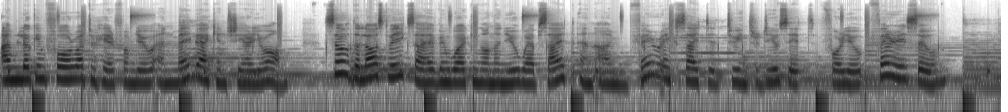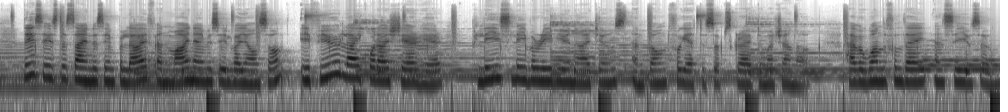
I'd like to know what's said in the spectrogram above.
I'm looking forward to hear from you and maybe I can cheer you on. So, the last weeks I have been working on a new website and I'm very excited to introduce it for you very soon. This is Design the Simple Life and my name is Ylva Jansson. If you like what I share here, Please leave a review in iTunes and don't forget to subscribe to my channel. Have a wonderful day and see you soon.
